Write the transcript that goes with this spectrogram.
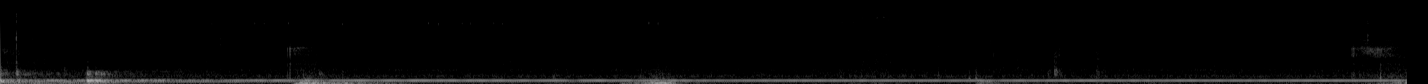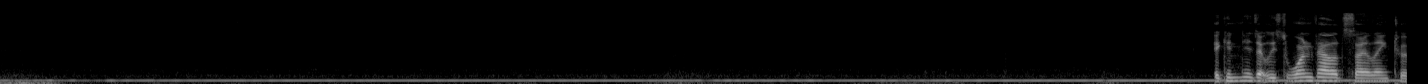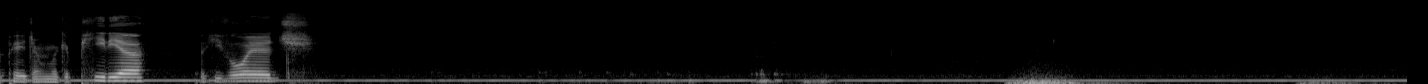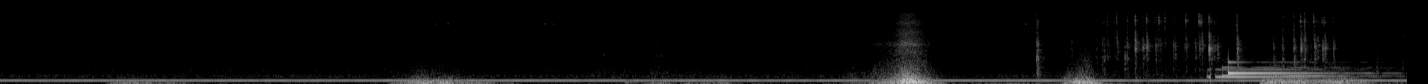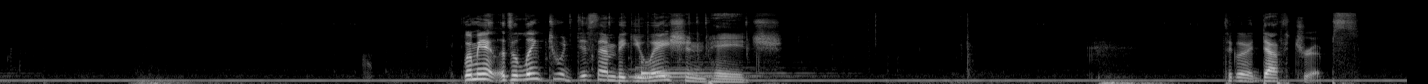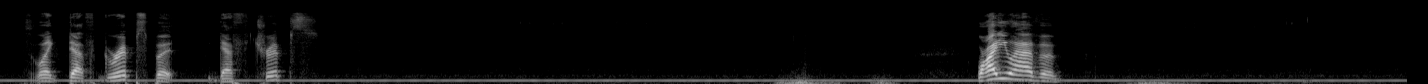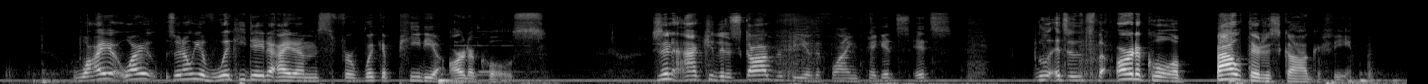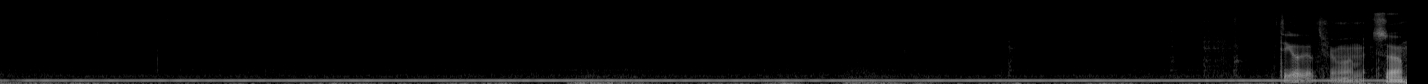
It contains at least one valid site link to a page on Wikipedia, Wikivoyage. I mean, it's a link to a disambiguation page. Take a look at death trips. It's like death grips, but death trips. Why do you have a... why why so now we have Wikidata items for Wikipedia articles. Isn't actually the discography of the Flying Pickets. It's it's it's the article about their discography. Take a look at this for a moment. So.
